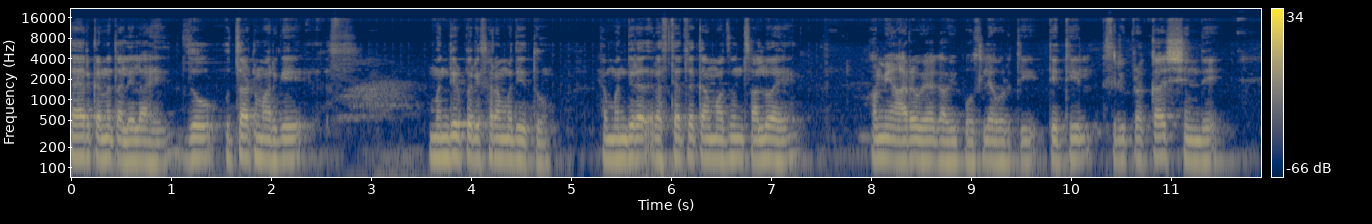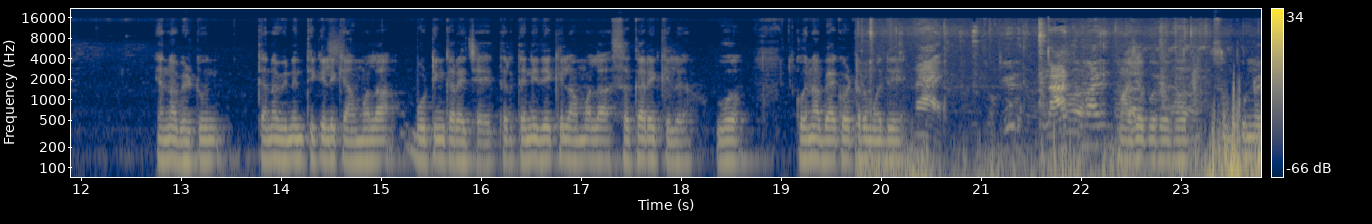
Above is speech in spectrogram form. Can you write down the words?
तयार करण्यात आलेला आहे. जो उचाट मार्गे मंदिर परिसरामध्ये येतो. ह्या मंदिरा रस्त्याचं काम अजून चालू आहे. आम्ही आरव या गावी पोचल्यावरती तेथील श्री प्रकाश शिंदे यांना भेटून त्यांना विनंती केली की आम्हाला बोटिंग करायची आहे. तर त्यांनी देखील आम्हाला सहकार्य केलं व कोयना बॅकवॉटरमध्ये? माझ्याबरोबर संपूर्ण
